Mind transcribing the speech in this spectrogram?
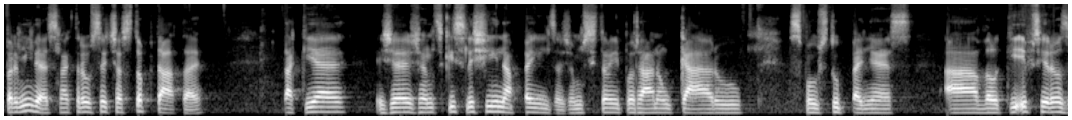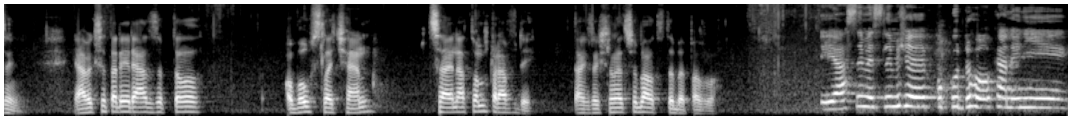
první věc, na kterou se často ptáte, tak je, že ženský slyší na peníze, že musíte mít pořádnou káru, spoustu peněz a velký i přirození. Já bych se tady rád zeptal obou slečen, co je na tom pravdy. Tak začneme třeba od tebe, Pavlo. Já si myslím, že pokud holka není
